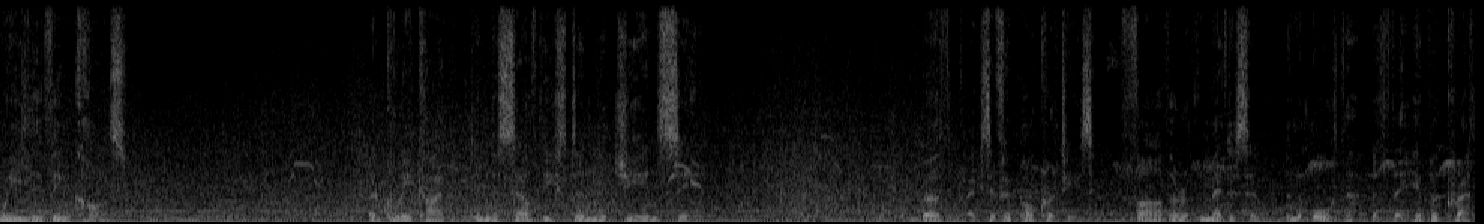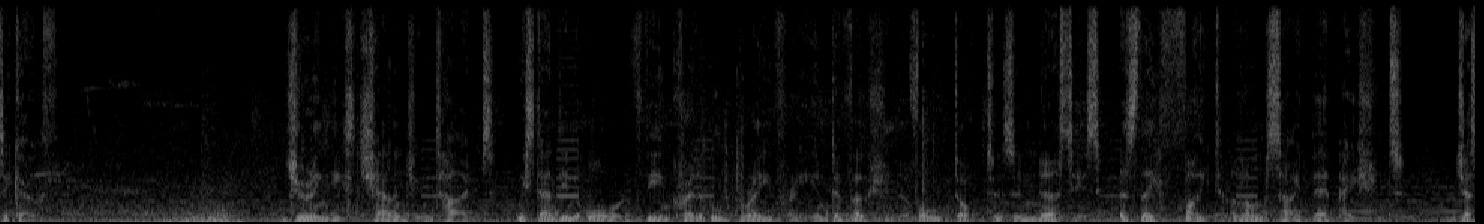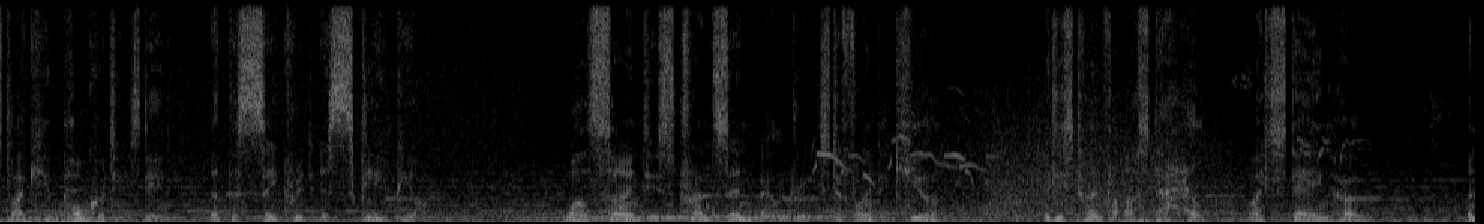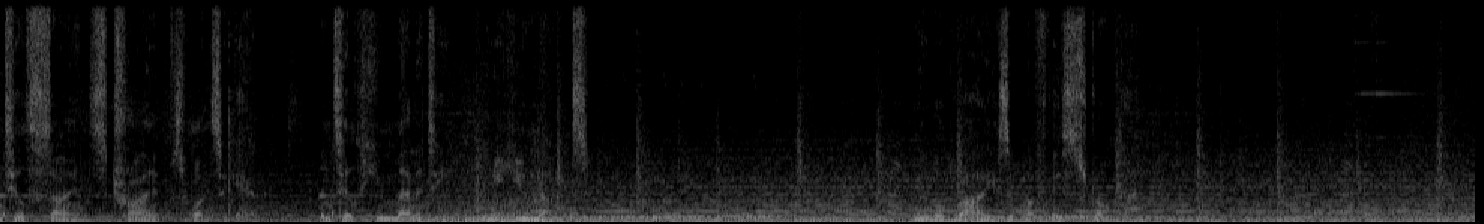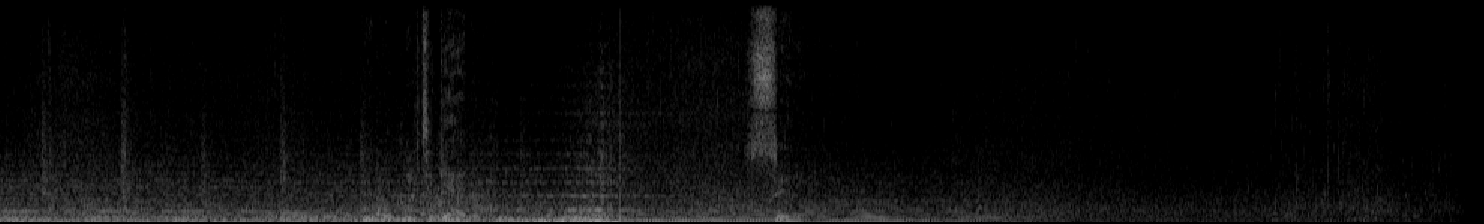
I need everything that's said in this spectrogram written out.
We live in Kos, a Greek island in the southeastern Aegean Sea. Birthplace of Hippocrates, father of medicine and author of the Hippocratic Oath. During these challenging times, we stand in awe of the incredible bravery and devotion of all doctors and nurses as they fight alongside their patients, just like Hippocrates did at the sacred Asclepion. While scientists transcend boundaries to find a cure, it is time for us to help by staying home until science triumphs once again, until humanity reunites. We will rise above this stronger. We will meet again soon.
